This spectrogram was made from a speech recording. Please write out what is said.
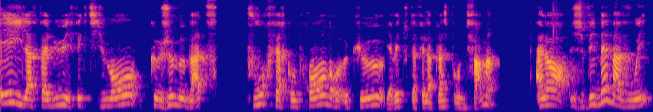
Et il a fallu effectivement que je me batte pour faire comprendre qu'il y avait tout à fait la place pour une femme. Alors, je vais même avouer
